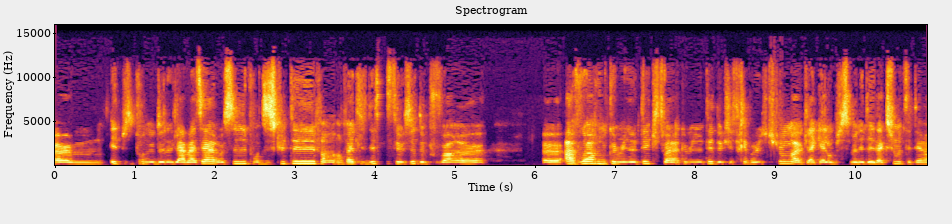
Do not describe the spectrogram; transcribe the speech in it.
euh, et puis pour nous donner de la matière aussi, pour discuter. Enfin, en fait, l'idée, c'était aussi de pouvoir euh, euh, avoir une communauté qui soit la communauté de Clit Révolution, avec laquelle on puisse mener des actions, etc.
